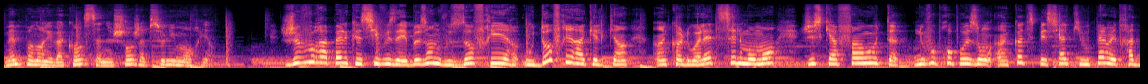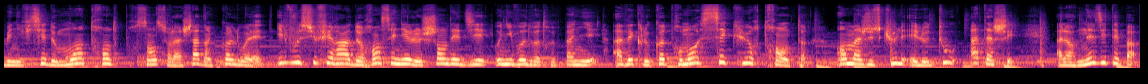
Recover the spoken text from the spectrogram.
Même pendant les vacances, ça ne change absolument rien. Je vous rappelle que si vous avez besoin de vous offrir ou d'offrir à quelqu'un un cold wallet, c'est le moment. Jusqu'à fin août, nous vous proposons un code spécial qui vous permettra de bénéficier de moins 30% sur l'achat d'un cold wallet. Il vous suffira de renseigner le champ dédié au niveau de votre panier avec le code promo SECURE30 en majuscule et le tout attaché. Alors n'hésitez pas.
